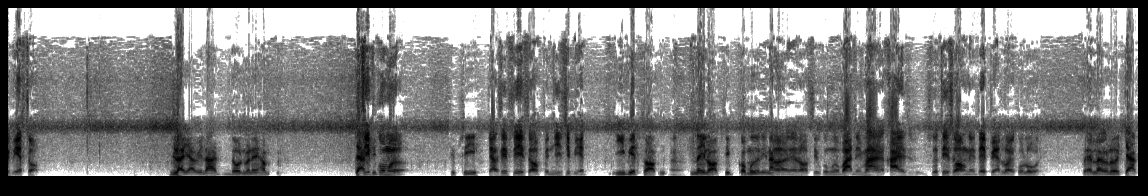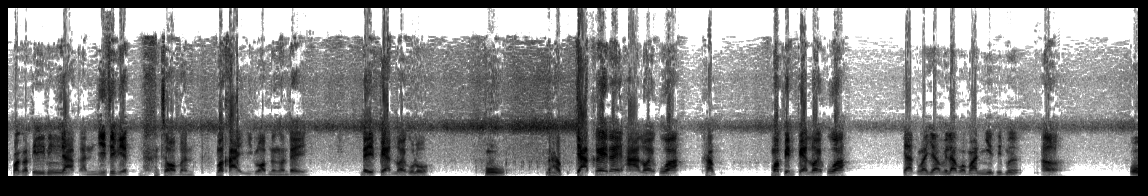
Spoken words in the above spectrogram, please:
21สอบระยะเวลาโดนมาเลยครับ จาก10กว่ามื้อสิบสี่จาก14สอบเป็น21อีเบสสอบ เออ ในรอบสิบก็มือนี่นะเออในรอบ10กว่ามื้อบาทนี่มาขายชุดที่สองนี่ได้800กว่าโลแต่เราเลิกจากปกตินี่จากอัน21สอบมันมาขายอีกรอบหนึงก็ได้ ได้800กว่าโล โอ้นะครับ จากเคยได้500กว่าครับ มาเป็น800กว่าจากระยะเวลาประมาณยี่สิบมือเออโอ้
